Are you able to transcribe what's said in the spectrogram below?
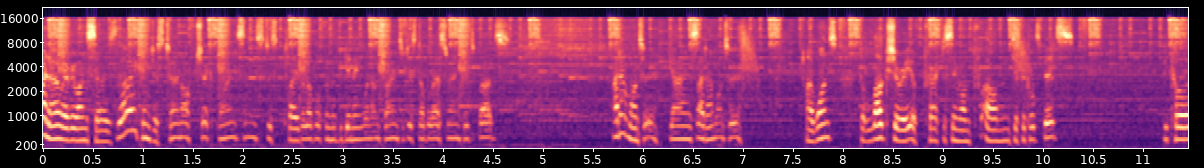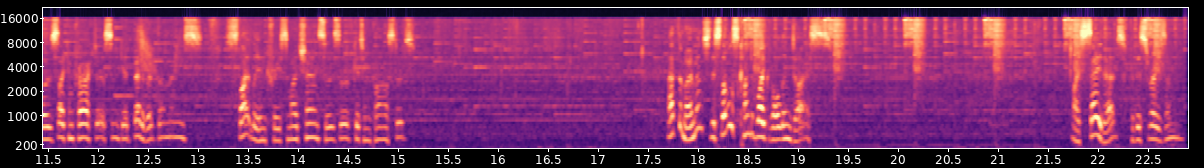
I know everyone says, oh, I can just turn off checkpoints and just play the level from the beginning when I'm trying to just double S rank its buds. I don't want to, guys, I don't want to. I want the luxury of practicing on um, difficult bits because I can practice and get better at them and slightly increase my chances of getting past it. At the moment, this level's kind of like rolling dice. I say that for this reason.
